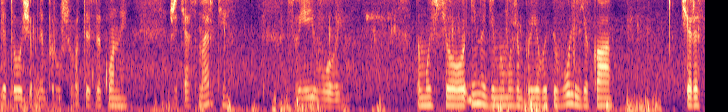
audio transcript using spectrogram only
для того, щоб не порушувати закони життя смерті своєю волею. Тому що іноді ми можемо проявити волю, яка через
